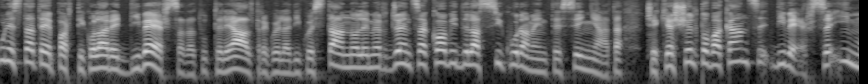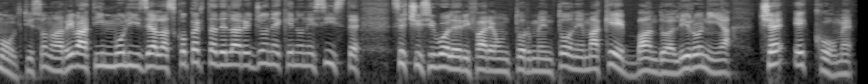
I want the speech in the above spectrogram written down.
Un'estate particolare e diversa da tutte le altre, quella di quest'anno, l'emergenza Covid l'ha sicuramente segnata. C'è chi ha scelto vacanze diverse, in molti sono arrivati in Molise alla scoperta della regione che non esiste, se ci si vuole rifare a un tormentone, ma che, bando all'ironia, c'è e come.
